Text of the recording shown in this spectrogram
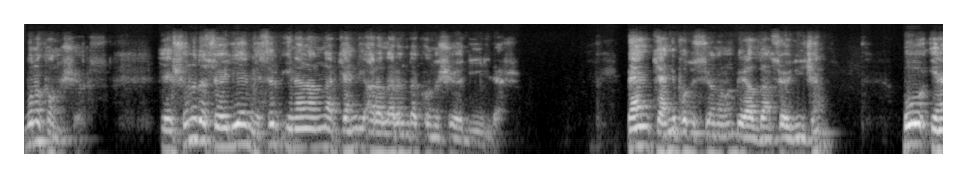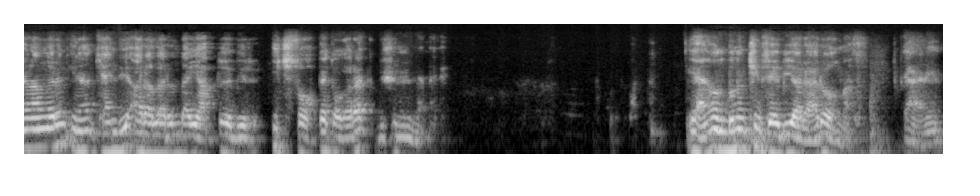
Bunu konuşuyoruz. E, şunu da söyleyemeyiz. Sırf inananlar kendi aralarında konuşuyor değiller. Ben kendi pozisyonumu birazdan söyleyeceğim. Bu inananların inan, kendi aralarında yaptığı bir iç sohbet olarak düşünülmemeli. Yani onun, bunun kimseye bir yararı olmaz. Yani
